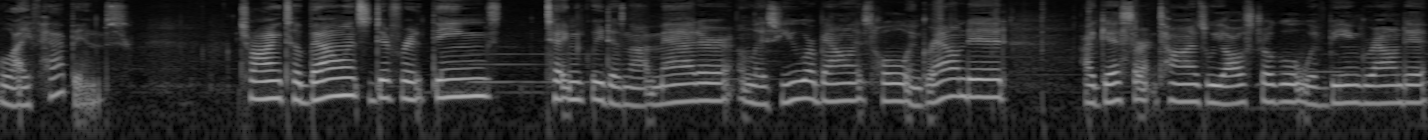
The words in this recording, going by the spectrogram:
life happens. Trying to balance different things technically does not matter unless you are balanced, whole, and grounded. I guess certain times we all struggle with being grounded.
